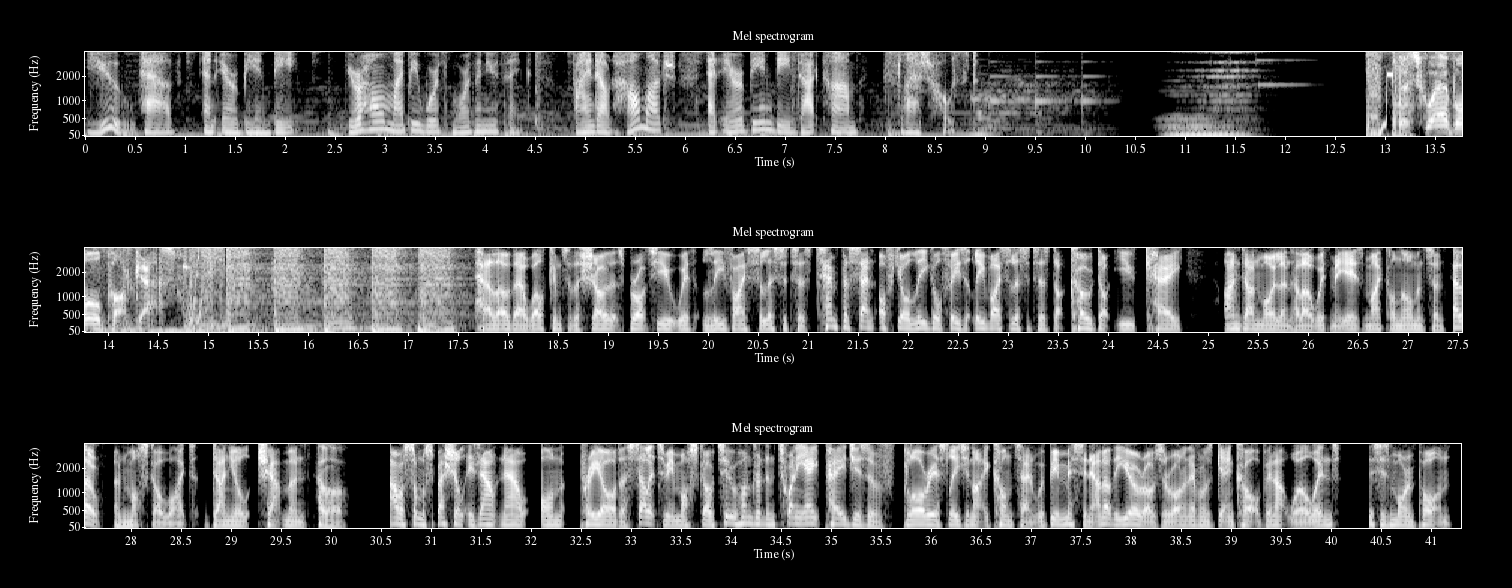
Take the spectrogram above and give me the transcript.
you have an Airbnb. Your home might be worth more than you think. Find out how much at airbnb.com/slash host. The Square Ball Podcast. Hello there. Welcome to the show that's brought to you with Levi Solicitors. 10% off your legal fees at levisolicitors.co.uk. I'm Dan Moylan. Hello. With me is Michael Normanson. Hello. And Moscow White, Daniel Chapman. Hello. Our summer special is out now on pre order. Sell it to me, Moscow. 228 pages of glorious Leeds United content. We've been missing it. I know the Euros are on and everyone's getting caught up in that whirlwind. This is more important.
